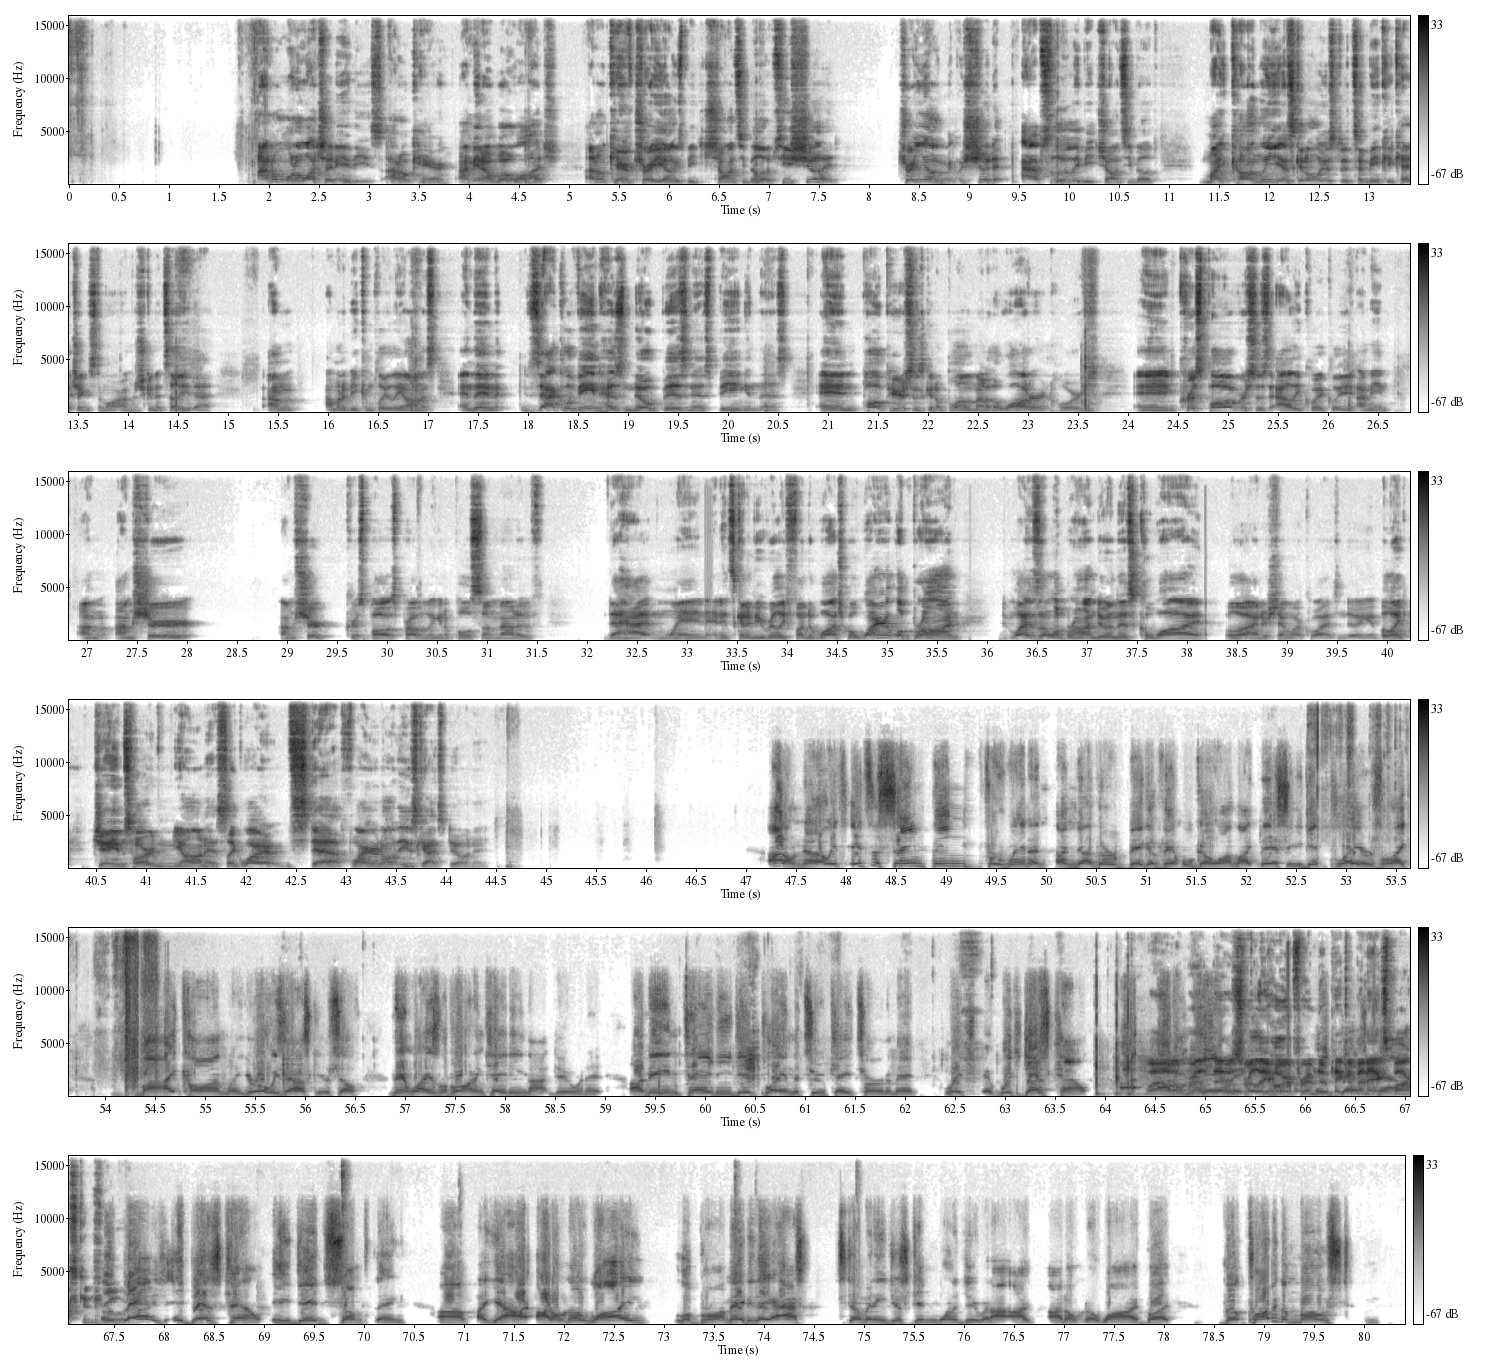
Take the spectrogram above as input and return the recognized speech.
I don't want to watch any of these. I don't care. I mean, I will watch. I don't care if Trae Young's beat Chauncey Billups. He should. Trae Young should absolutely beat Chauncey Billups. Mike Conley is going to lose to Tamika Catchings tomorrow. I'm just going to tell you that. I'm I'm going to be completely honest. And then Zach LaVine has no business being in this, and Paul Pierce is going to blow him out of the water in horse. And Chris Paul versus Ali Quickly. I mean, I'm I'm sure I'm sure Chris Paul is probably going to pull something out of the hat and win, and it's going to be really fun to watch. But why aren't LeBron? Why isn't LeBron doing this? Kawhi? Well, I understand why Kawhi isn't doing it, but like James Harden, Giannis, like why Steph? Why aren't all these guys doing it? I don't know. It's it's the same thing for when an, another big event will go on like this, and you get players like Mike Conley. You're always asking yourself, man, why is LeBron and KD not doing it? I mean, KD did play in the 2K tournament, which which does count. I, Wow, I don't I'm care. that was really hard for him to pick up an count. Xbox controller. It does. It does count. He did something. Um, uh, yeah, I, I don't know why LeBron. Maybe they asked him and he just didn't want to do it. I, I I don't know why, but the probably the most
